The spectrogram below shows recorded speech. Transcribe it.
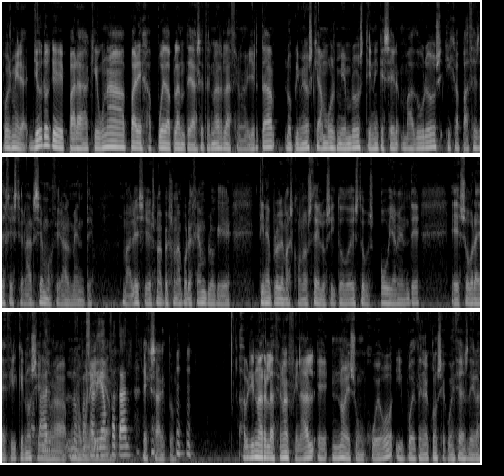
Pues mira, yo creo que para que una pareja pueda plantearse tener una relación abierta, lo primero es que ambos miembros tienen que ser maduros y capaces de gestionarse emocionalmente. ¿Vale? Si eres una persona, por ejemplo, que tiene problemas con los celos y todo esto, pues obviamente eh, sobra decir que no fatal. sería una, una Lo buena idea. fatal. Exacto. Abrir una relación al final eh, no es un juego y puede tener consecuencias de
